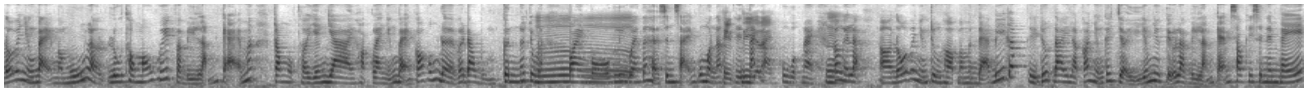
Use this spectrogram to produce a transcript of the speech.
đối với những bạn mà muốn là lưu thông máu huyết và bị lãnh cảm á, trong một thời gian dài hoặc là những bạn có vấn đề với đau bụng kinh nói chung là ừ. toàn bộ liên quan tới hệ sinh sản của mình á, thì, thì tác động khu vực này ừ. có nghĩa là uh, đối với những trường hợp mà mình đã biết á, thì trước đây là có những cái chị giống giống như kiểu là bị lãnh cảm sau khi sinh em bé.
